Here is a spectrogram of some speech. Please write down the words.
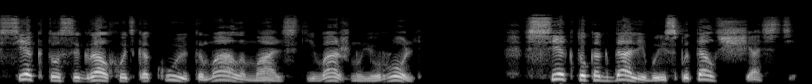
все, кто сыграл хоть какую-то мало-мальски важную роль, все, кто когда-либо испытал счастье,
